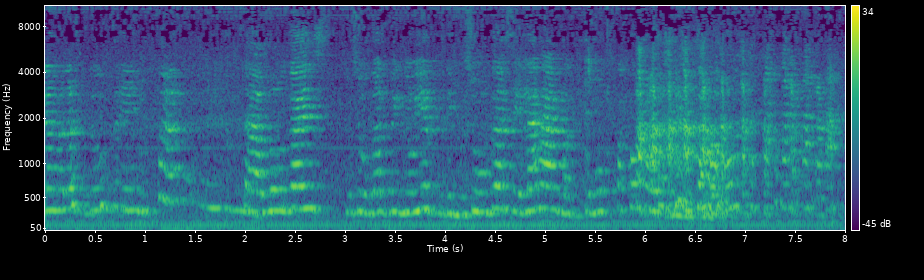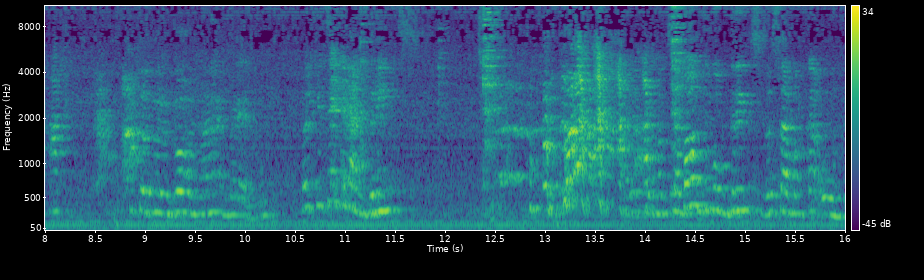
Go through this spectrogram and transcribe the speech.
Ilang alas 12. Sabo guys, susuga pig New Year, hindi susuga sila ha, magtungok pa ko. Ito tulgo na, Ben. Ba't kasi nilang drinks? Magsabaw, di kong drinks, basta magkaon.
